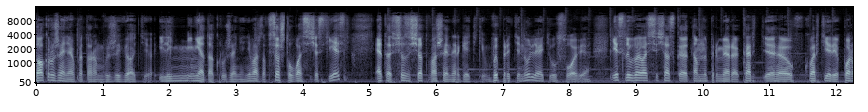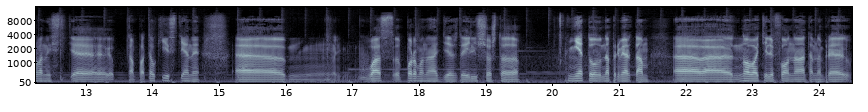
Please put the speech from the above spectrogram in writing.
То окружение, в котором вы живете, или нет окружения, неважно, все, что у вас сейчас есть, это все за счет вашей энергетики. Вы притянули эти условия. Если у вас сейчас, там, например, э, в квартире порваны э, там, потолки, стены, э, у вас порвана одежда или еще что нету, например, там э, нового телефона, там, например,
